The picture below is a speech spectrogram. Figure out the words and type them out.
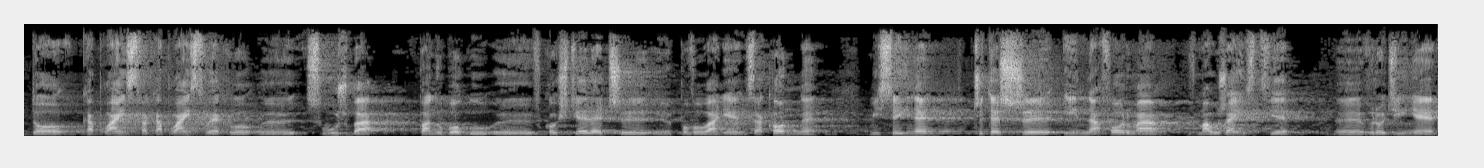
do kapłaństwa, kapłaństwo jako yy, służba Panu Bogu yy, w Kościele, czy powołanie zakonne, misyjne, czy też inna forma w małżeństwie, w rodzinie,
